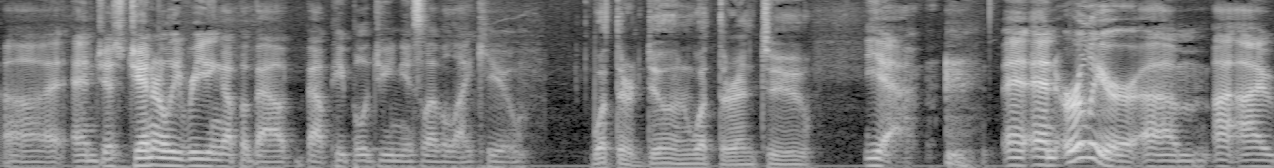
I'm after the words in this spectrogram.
uh, and just generally reading up about about people genius level IQ. What they're doing, what they're into. Yeah, and, and earlier um, I,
